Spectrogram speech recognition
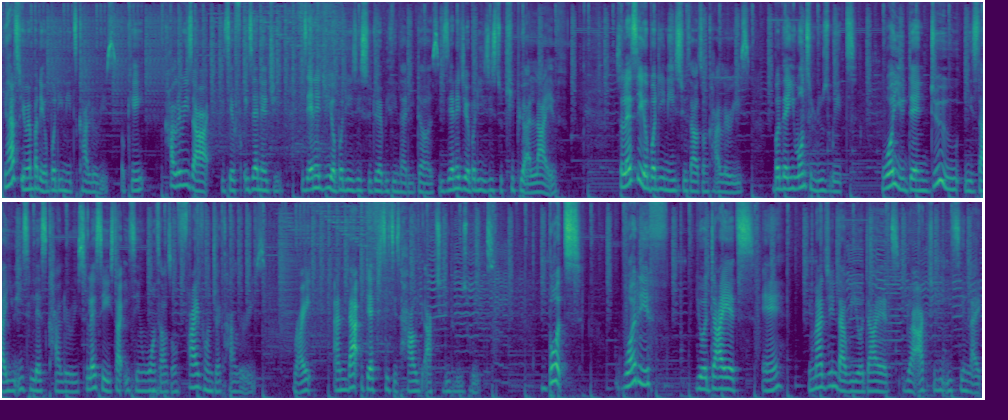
You have to remember that your body needs calories, okay? Calories are is, a, is energy. It's energy your body uses to do everything that it does. It's the energy your body uses to keep you alive. So let's say your body needs 2000 calories, but then you want to lose weight. What you then do is that you eat less calories. So let's say you start eating 1500 calories, right? And that deficit is how you actually lose weight. But what if your diet, eh? Imagine that with your diet, you are actually eating like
